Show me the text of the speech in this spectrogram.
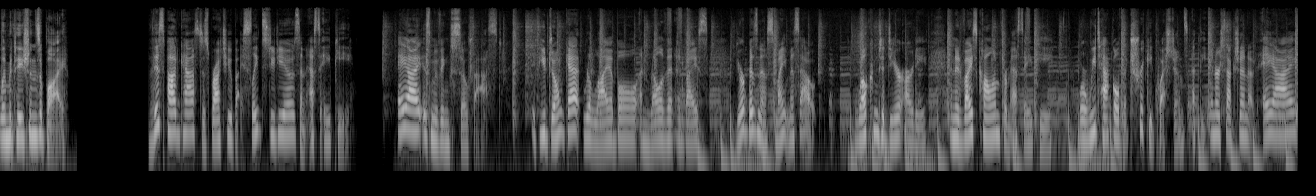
Limitations apply. This podcast is brought to you by Slate Studios and SAP. AI is moving so fast. If you don't get reliable and relevant advice, your business might miss out. Welcome to Dear Artie, an advice column from SAP, where we tackle the tricky questions at the intersection of AI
